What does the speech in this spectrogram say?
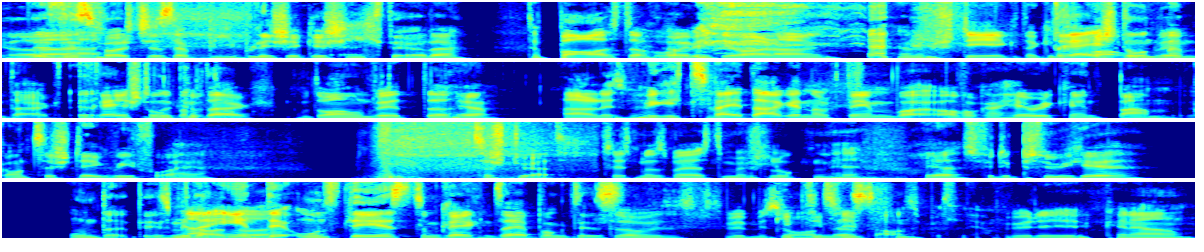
Das ist fast schon so eine biblische Geschichte, oder? Du baust ein halbes Jahr lang am Steg. Dann Drei ein Stunden am Unwetter. Tag. Drei Stunden am Tag. kommt ein Unwetter. Ja. Alles. Wirklich zwei Tage nachdem war einfach ein Hurricane, bam, ganzer Steg wie vorher. zerstört. Das muss man erst einmal schlucken. Ja. Ja, ist für die Psyche und das mit Nein, der Ente und das zum gleichen Zeitpunkt ist. Ich glaube, das würde mich so ihm das aus ein bisschen, ja. Würde ich, keine Ahnung.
